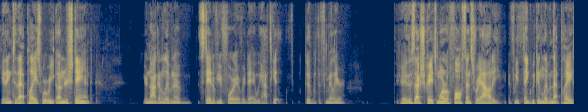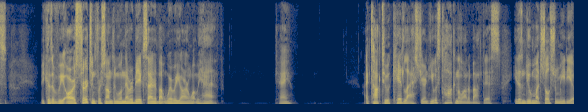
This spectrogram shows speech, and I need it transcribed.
getting to that place where we understand, you're not going to live in a state of euphoria every day. We have to get good with the familiar. Okay, this actually creates more of a false sense of reality. If we think we can live in that place, because if we are searching for something, we'll never be excited about where we are and what we have. Okay? I talked to a kid last year and he was talking a lot about this. He doesn't do much social media,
